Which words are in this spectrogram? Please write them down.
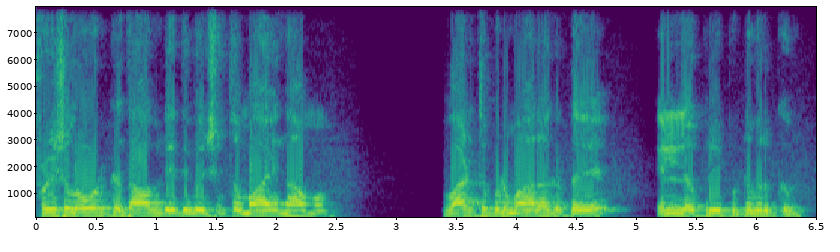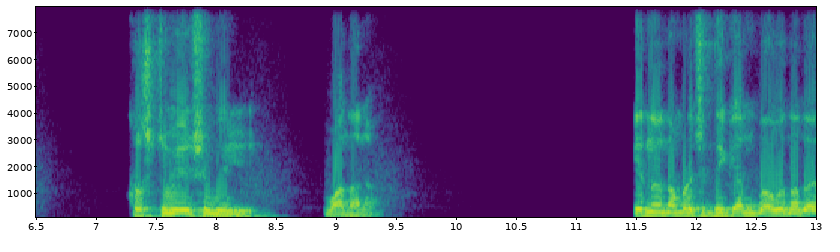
ഫ്രീഷലോഡ് കഥാവിന്റെ ദിവശുദ്ധമായ നാമം വാഴ്ത്തപ്പെടുമാറാകട്ടെ എല്ലാ പ്രിയപ്പെട്ടവർക്കും ക്രിസ്തുവേശുവിൽ വന്ദനം. ഇന്ന് നമ്മൾ ചിന്തിക്കാൻ പോകുന്നത്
